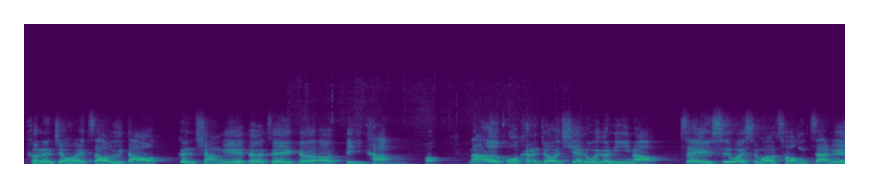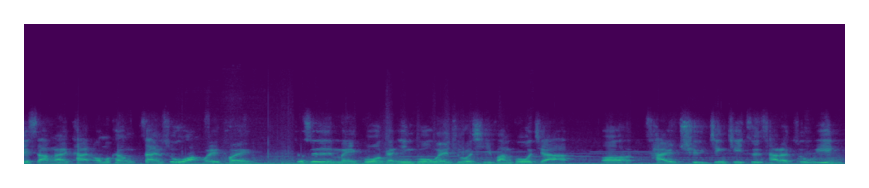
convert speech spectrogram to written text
可能就会遭遇到更强烈的这个呃抵抗哦，那俄国可能就会陷入一个泥淖。这也是为什么从战略上来看，我们从战术往回推，就是美国跟英国为主的西方国家呃采取经济制裁的主因。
